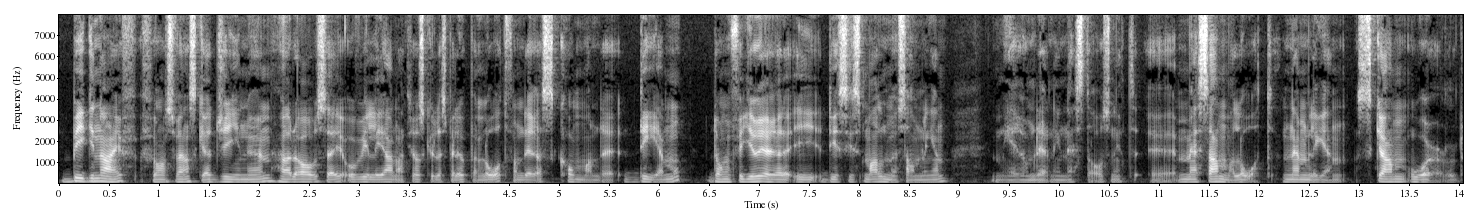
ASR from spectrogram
Big Knife från svenska Genome hörde av sig och ville gärna att jag skulle spela upp en låt från deras kommande demo. De figurerade i This is Malmö-samlingen, mer om den i nästa avsnitt, eh, med samma låt, nämligen Scum World.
